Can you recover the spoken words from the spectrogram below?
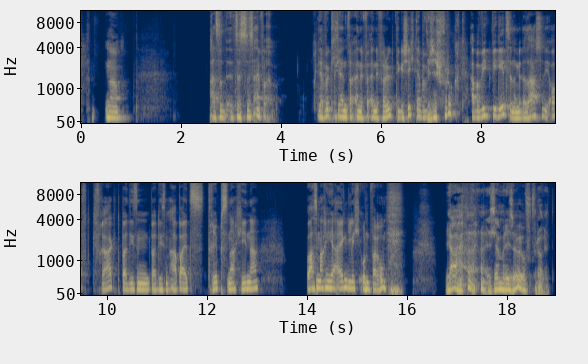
Na. Also, das ist einfach, ja, wirklich einfach eine, eine verrückte Geschichte. Aber, Das ist verrückt. aber wie, wie geht's denn damit? Also, hast du dich oft gefragt bei diesen, bei diesen Arbeitstrips nach China, was mache ich hier eigentlich und warum? Ja, das haben wir das auch oft gefragt.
